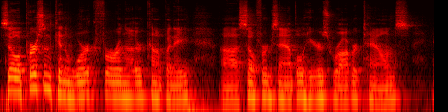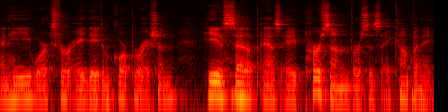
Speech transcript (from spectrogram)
So a person can work for another company. Uh, so for example, here's Robert Townes and he works for Adatum Corporation he is set up as a person versus a company.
